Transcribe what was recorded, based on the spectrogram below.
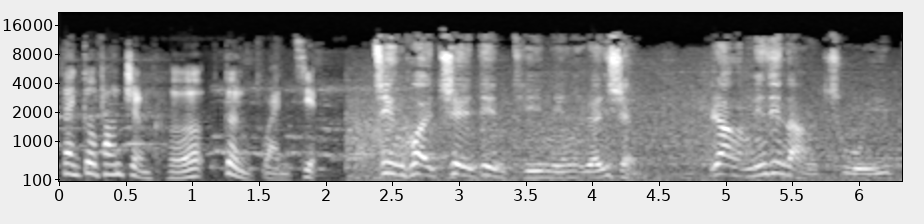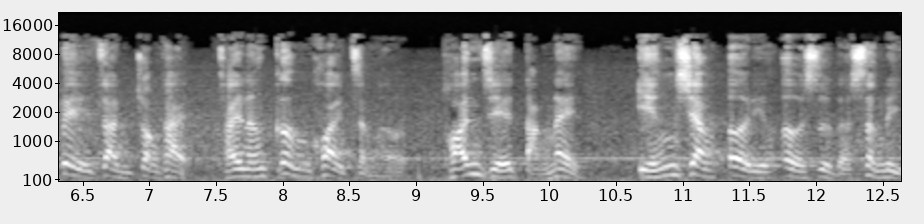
但各方整合更关键。尽快确定提名人选。让民进党处于备战状态，才能更快整合、团结党内，迎向二零二四的胜利。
